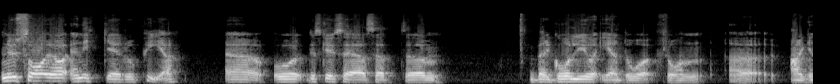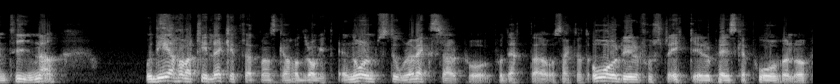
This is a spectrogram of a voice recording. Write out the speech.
nu sa jag en icke-europé. Uh, och det ska ju sägas att um, Bergoglio är då från Argentina och det har varit tillräckligt för att man ska ha dragit enormt stora växlar på, på detta och sagt att åh, det är den första icke-europeiska påven och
